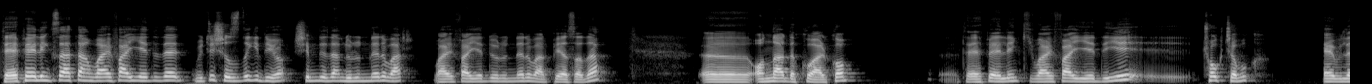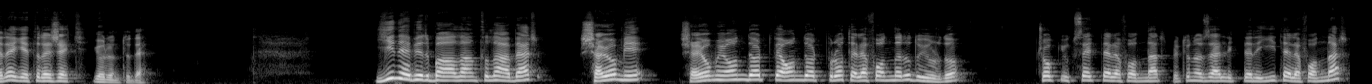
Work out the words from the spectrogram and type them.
TP-Link zaten Wi-Fi 7'de müthiş hızlı gidiyor. Şimdiden ürünleri var. Wi-Fi 7 ürünleri var piyasada. Ee, onlar da Qualcomm. TP-Link Wi-Fi 7'yi çok çabuk evlere getirecek görüntüde. Yine bir bağlantılı haber. Xiaomi, Xiaomi 14 ve 14 Pro telefonları duyurdu. Çok yüksek telefonlar, bütün özellikleri iyi telefonlar.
